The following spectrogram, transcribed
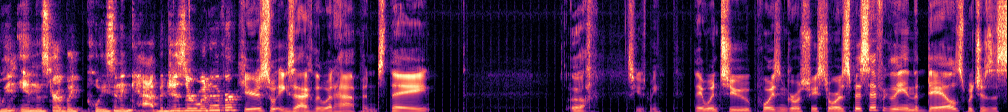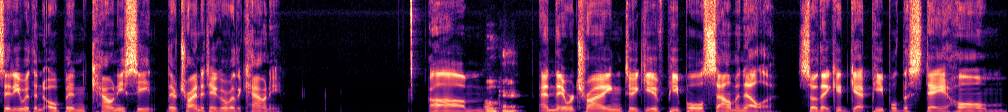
went in and started like poisoning cabbages or whatever. Here's exactly what happened. They, ugh, excuse me. They went to poison grocery stores, specifically in the Dalles, which is a city with an open county seat. They're trying to take over the county. Um, Okay. and they were trying to give people salmonella so they could get people to stay home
